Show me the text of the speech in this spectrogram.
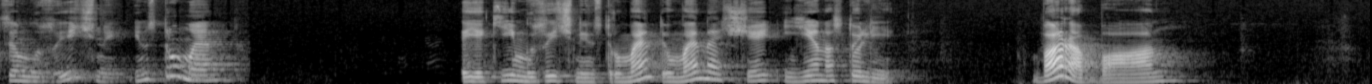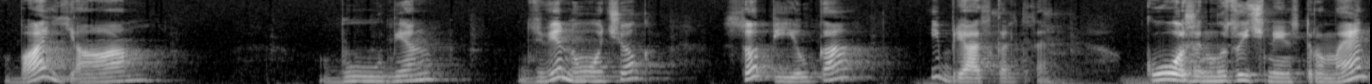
це музичний інструмент. Які музичні інструменти у мене ще є на столі? Барабан, баян, бубен, дзвіночок, сопілка і брязкальце. Кожен музичний інструмент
